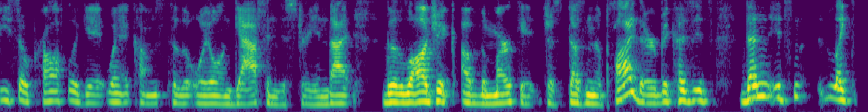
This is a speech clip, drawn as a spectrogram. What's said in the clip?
be so profligate when it comes to the oil and gas industry and that the logic of the market just doesn't apply there because it's then it's like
